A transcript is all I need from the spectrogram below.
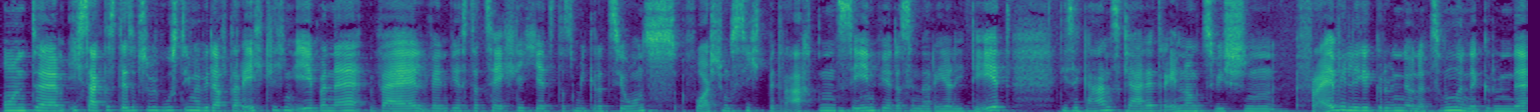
Und ähm, ich sage das deshalb so bewusst immer wieder auf der rechtlichen Ebene, weil wenn wir es tatsächlich jetzt aus Migrationsforschungssicht betrachten, mhm. sehen wir, dass in der Realität diese ganz klare Trennung zwischen freiwillige Gründe und erzwungene Gründe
